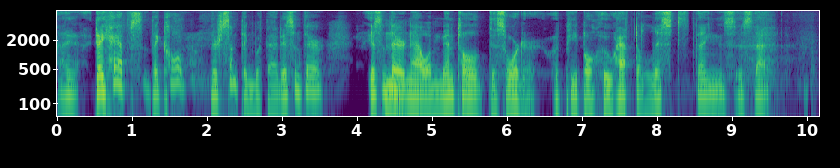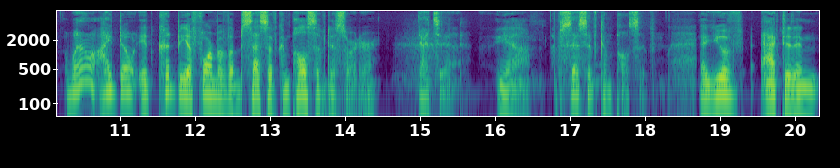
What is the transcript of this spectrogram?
I, they have they call there's something with that, isn't there? Isn't there now a mental disorder with people who have to list things? Is that Well, I don't it could be a form of obsessive compulsive disorder. that's it? Yeah. Obsessive compulsive. Now you have acted in,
